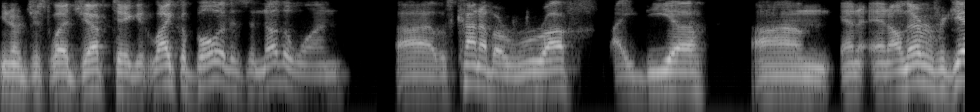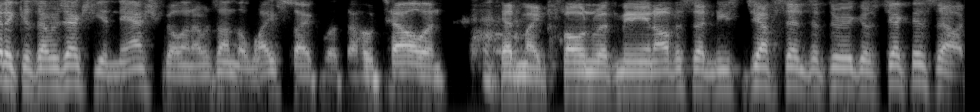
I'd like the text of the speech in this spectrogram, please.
you know, just let Jeff take it. Like a bullet is another one. Uh, it was kind of a rough idea um, and and I'll never forget it because I was actually in Nashville and I was on the life cycle at the hotel and had my phone with me and all of a sudden he's Jeff sends it through. He goes, check this out.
